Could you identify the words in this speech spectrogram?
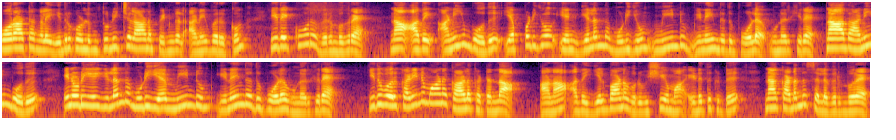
போராட்டங்களை எதிர்கொள்ளும் துணிச்சலான பெண்கள் அனைவருக்கும் இதை கூற விரும்புகிறேன். நான் அதை அணியும் போது எப்படியோ என் இழந்த முடியும் மீண்டும் இணைந்தது போல உணர்கிறேன். நான் அதை அணியும் போது என்னுடைய இழந்த முடிய மீண்டும் இணைந்தது போல உணர்கிறேன். இது ஒரு கடினமான காலகட்டம் தான் ஆனால் அதை இயல்பான ஒரு விஷயமா எடுத்துக்கிட்டு நான் கடந்து செல்ல விரும்புகிறேன்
